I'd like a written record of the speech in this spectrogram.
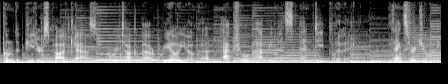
Welcome to Peter's podcast, where we talk about real yoga, actual happiness, and deep living. Thanks for joining me.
